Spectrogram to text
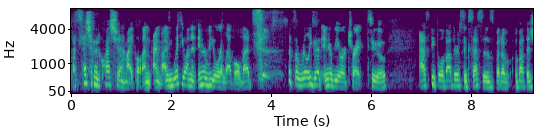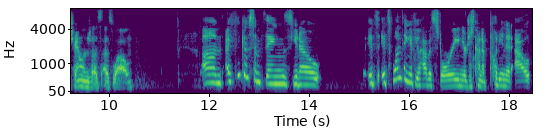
that's such a good question, Michael. I'm, I'm, I'm with you on an interviewer level. That's, that's a really good interviewer trick to ask people about their successes, but about the challenges as well. Um, I think of some things, you know, it's, it's one thing if you have a story and you're just kind of putting it out,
